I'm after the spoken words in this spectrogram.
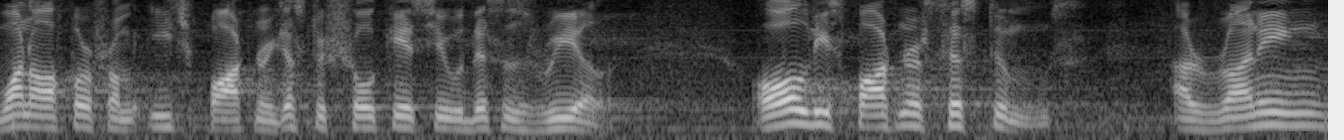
one offer from each partner just to showcase you this is real. All these partner systems are running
